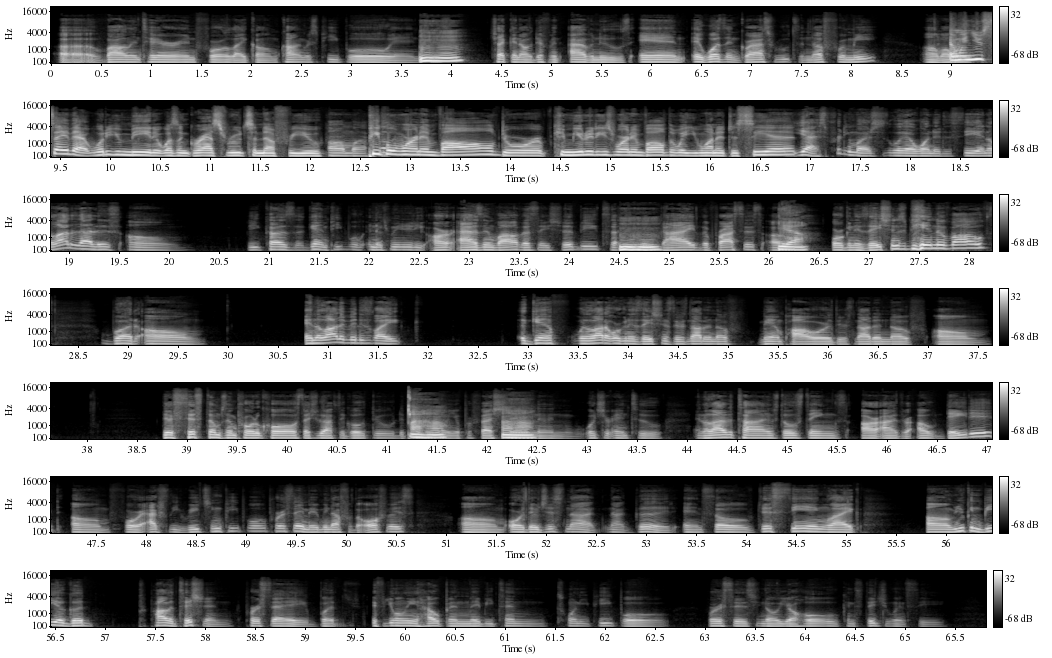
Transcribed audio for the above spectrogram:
uh, volunteering for like um, Congress people and just hmm checking out different avenues. And it wasn't grassroots enough for me. Um, And when you say that, what do you mean it wasn't grassroots enough for you? um, uh, People weren't involved or communities weren't involved the way you wanted to see it? Yes, pretty much the way I wanted to see it. And a lot of that is um because again, people in the community aren't as involved as they should be to Mhm. guide the process of Yeah. organizations being involved. But um and a lot of it is like again, with a lot of organizations there's not enough manpower, there's not enough um there's systems and protocols that you have to go through depending Uh-huh. on your profession Uh-huh. and what you're into. And a lot of times those things are either outdated um, for actually reaching people per se, maybe not for the office, um, or they're just not not good. And so just seeing like um, you can be a good politician per se, but if you're only helping maybe 10, 20 people versus, you know, your whole constituency,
